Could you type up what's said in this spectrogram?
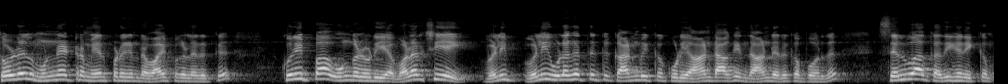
தொழில் முன்னேற்றம் ஏற்படுகின்ற வாய்ப்புகள் இருக்குது குறிப்பாக உங்களுடைய வளர்ச்சியை வெளி வெளி உலகத்துக்கு காண்பிக்கக்கூடிய ஆண்டாக இந்த ஆண்டு இருக்க போகிறது செல்வாக்கு அதிகரிக்கும்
